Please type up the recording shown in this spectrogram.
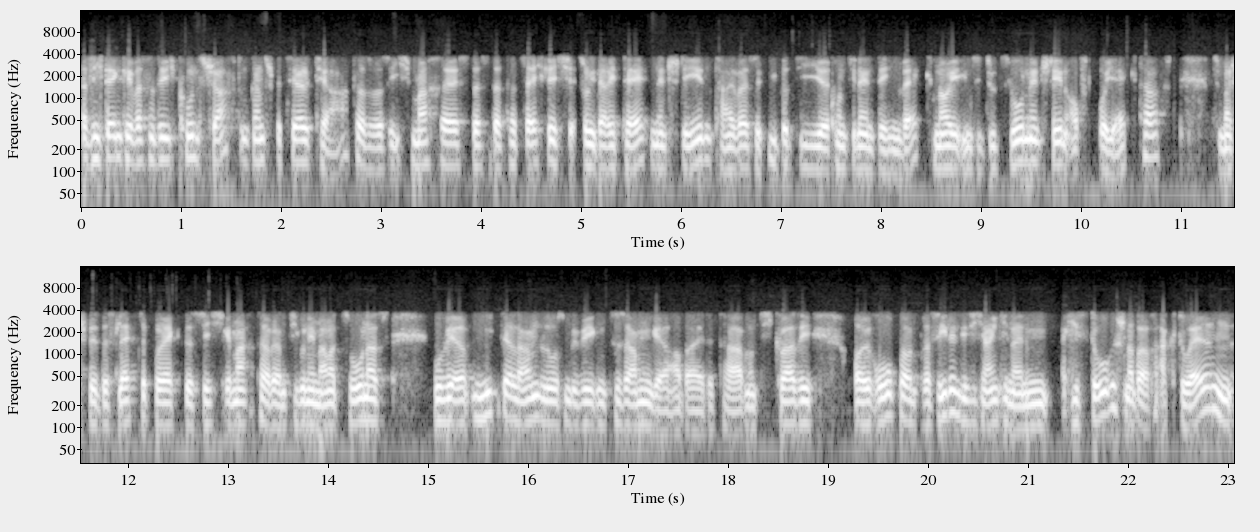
Also ich denke, was natürlich Kunst schafft und ganz speziell Theater, also was ich mache, ist, dass da tatsächlich Solidaritäten entstehen, teilweise über die Kontinente hinweg, neue Institutionen entstehen, oft projekthaft. Zum Beispiel das letzte Projekt, das ich gemacht habe, Antigone im Amazonas, wo wir mit der Landlosenbewegung zusammengearbeitet haben und sich quasi Europa und Brasilien, die sich eigentlich in einem historischen, aber auch aktuellen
